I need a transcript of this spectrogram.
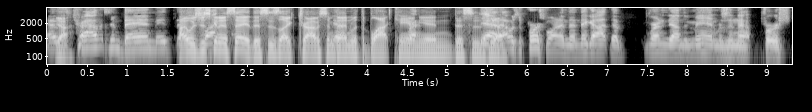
it Yeah. was Travis and Ben made. I was just Black- gonna say this is like Travis and Yeah. Ben with the Black Canyon. This is yeah, yeah, that was the first one, and then they got the running down the man was in that first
